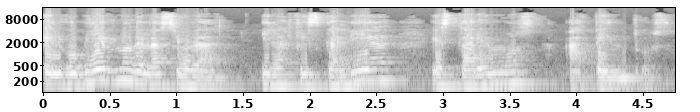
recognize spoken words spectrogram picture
El gobierno de la ciudad y la fiscalía estaremos atentos.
